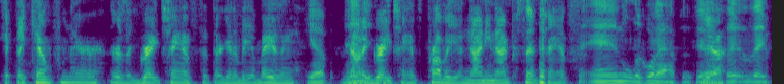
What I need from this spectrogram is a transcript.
If they come from there, there's a great chance that they're going to be amazing. Yep. Not And a great chance, probably a 99% chance. And look what happens. Yeah, Yeah. They, they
